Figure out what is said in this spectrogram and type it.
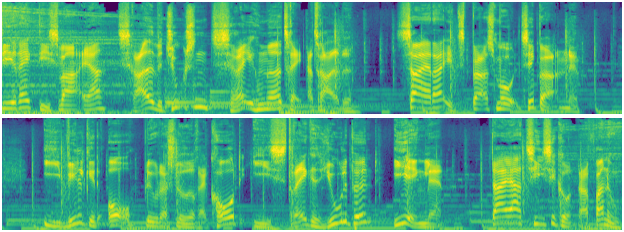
Det rigtige svar er 30.333. Så er der et spørgsmål til børnene. I hvilket år blev der slået rekord i strikket julepynt i England? Der er 10 sekunder fra nu.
